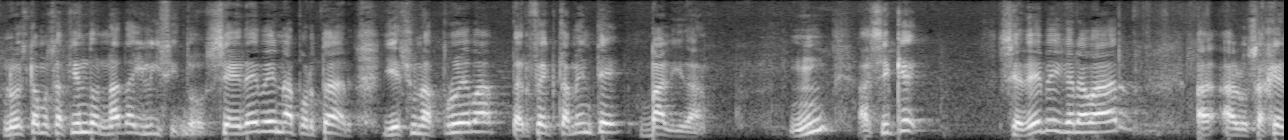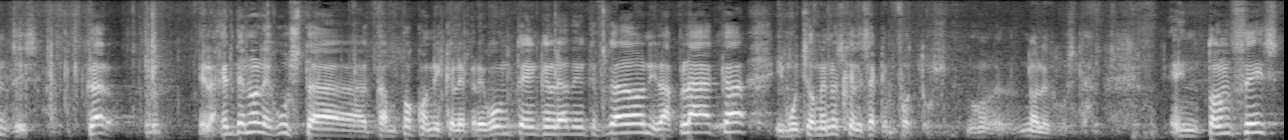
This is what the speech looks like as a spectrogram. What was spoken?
No estamos haciendo nada ilícito. Se deben aportar. Y es una prueba perfectamente válida. ¿Mm? Así que se debe grabar a, los agentes. Claro, a la gente no le gusta tampoco ni que le pregunten quién le ha identificado, ni la placa, y mucho menos que le saquen fotos. No, les gusta. Entonces,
